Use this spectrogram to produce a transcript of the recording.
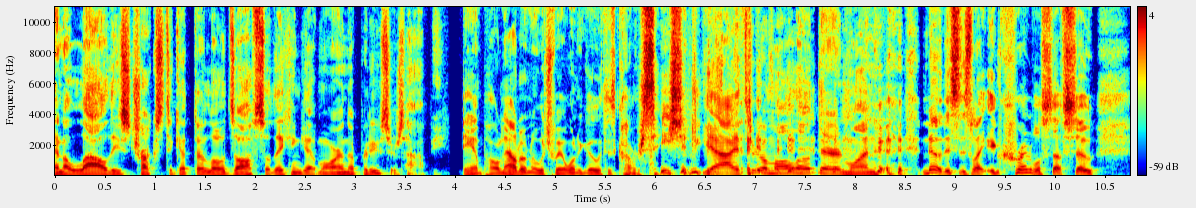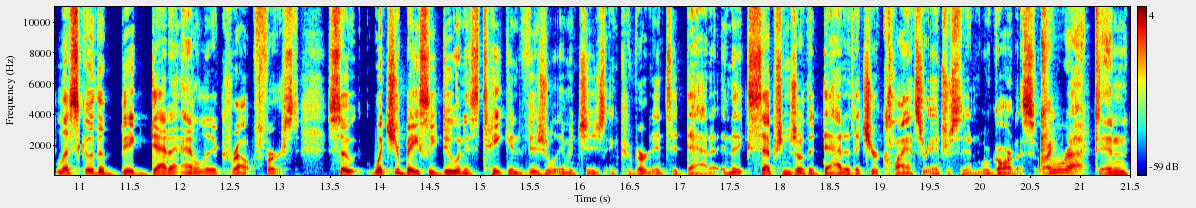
and allow these trucks to get their loads off so they can get more and the producer's happy. Damn, Paul, now I don't know which way I want to go with this conversation. yeah, I threw them all out there in one. no, this is like incredible stuff. So let's go the big data analytic route first. So what you're basically doing is taking visual images and converting into data. And the exceptions are the data that your clients are interested in, regardless, right? Correct. And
